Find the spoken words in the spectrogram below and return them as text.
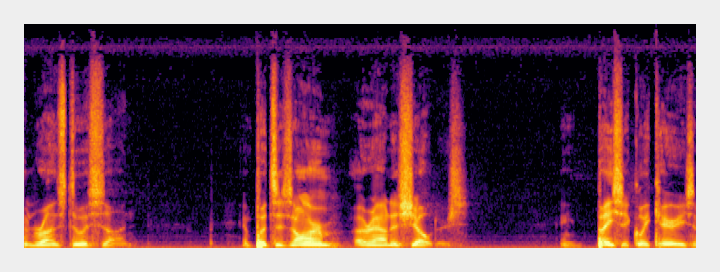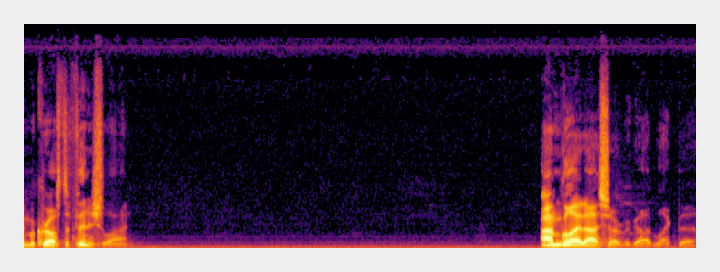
and runs to his son and puts his arm around his shoulders and basically carries him across the finish line. I'm glad I serve a God like that.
